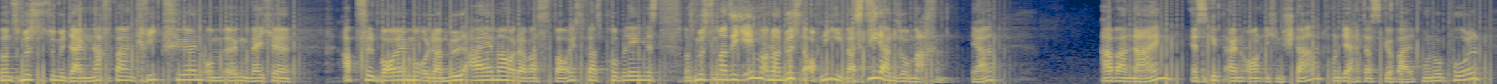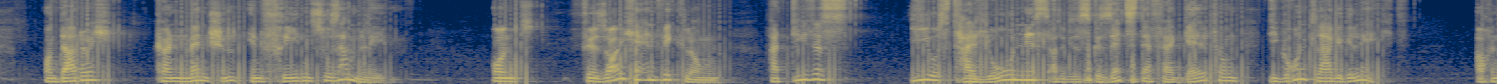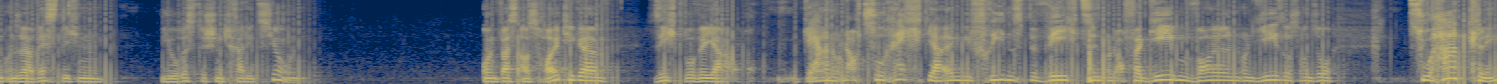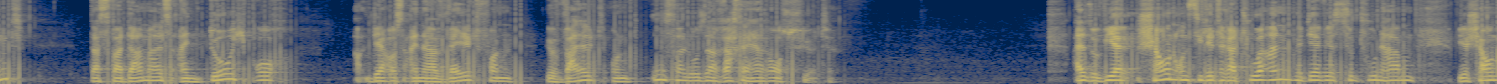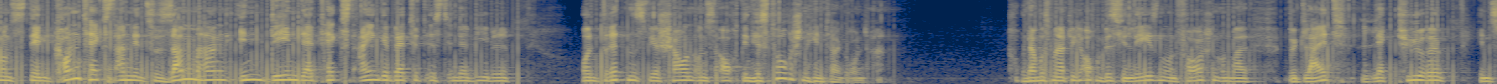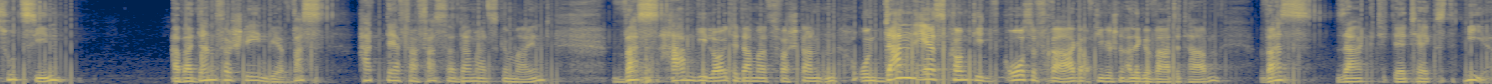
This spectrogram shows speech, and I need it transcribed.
Sonst müsstest du mit deinem Nachbarn Krieg führen, um irgendwelche Apfelbäume oder Mülleimer oder was bei euch das Problem ist. Sonst müsste man sich immer, und man wüsste auch nie, was die dann so machen. Ja? Aber nein, es gibt einen ordentlichen Staat und der hat das Gewaltmonopol und dadurch können Menschen in Frieden zusammenleben. Und für solche Entwicklungen hat dieses Ius Talionis, also dieses Gesetz der Vergeltung, die Grundlage gelegt. Auch in unserer westlichen juristischen Tradition. Und was aus heutiger Sicht, wo wir ja auch gerne und auch zu Recht ja irgendwie friedensbewegt sind und auch vergeben wollen und Jesus und so, zu hart klingt, das war damals ein Durchbruch, der aus einer Welt von Gewalt und uferloser Rache herausführte. Also wir schauen uns die Literatur an, mit der wir es zu tun haben. Wir schauen uns den Kontext an, den Zusammenhang, in den der Text eingebettet ist in der Bibel. Und drittens, wir schauen uns auch den historischen Hintergrund an. Und da muss man natürlich auch ein bisschen lesen und forschen und mal Begleitlektüre hinzuziehen. Aber dann verstehen wir, was hat der Verfasser damals gemeint? Was haben die Leute damals verstanden? Und dann erst kommt die große Frage, auf die wir schon alle gewartet haben. Was sagt der Text mir?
